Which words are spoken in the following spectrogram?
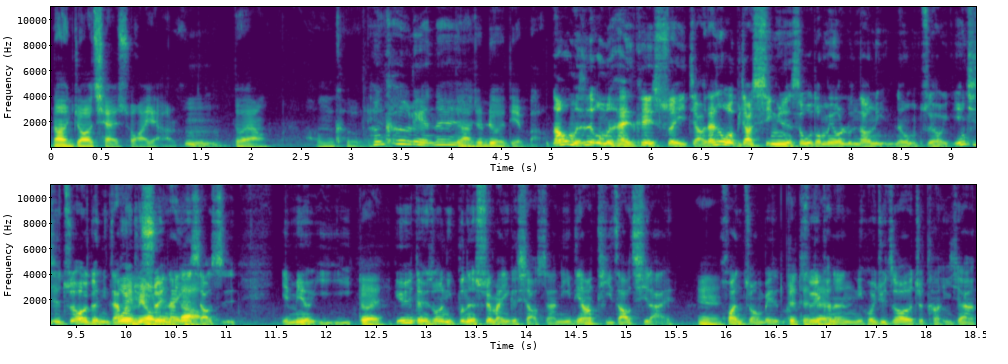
然后你就要起来刷牙了，嗯，对啊，很可怜，很可怜呢。对啊，就六点吧，然后我们是，我们还是可以睡一觉，但是我比较幸运的是，我都没有轮到你那种最后一个，因为其实最后一个你再我也没有回去睡那一个小时也没有意义，对，因为等于说你不能睡满一个小时啊，你一定要提早起来嗯，换装备的嘛，对对对。所以可能你回去之后就躺一下，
